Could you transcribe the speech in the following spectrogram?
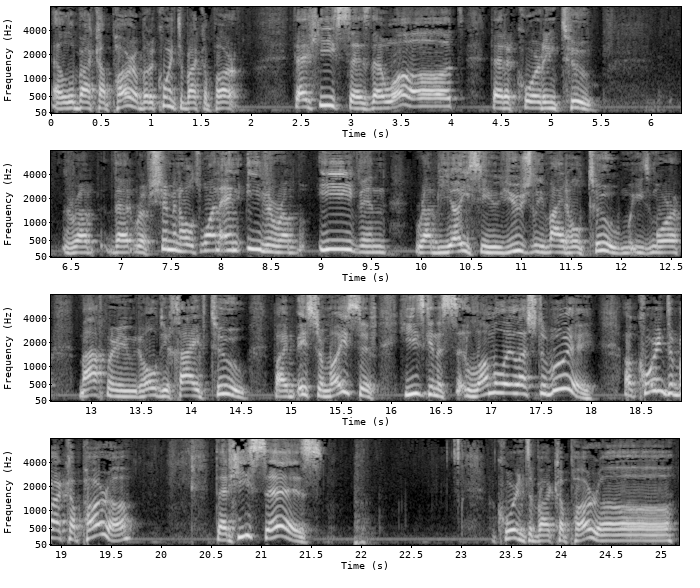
El Bakapara, but according to Bakapara, that he says that what? That according to Rab, that Rab Shimon holds one, and even Rab, even Rabbi Yaisi, who usually might hold two, he's more machmer, he would hold Yechayiv two by Isra Maisif, he's going to Lamalei Lashtabuye. According to Bakapara, that he says, according to Bar Kapara,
